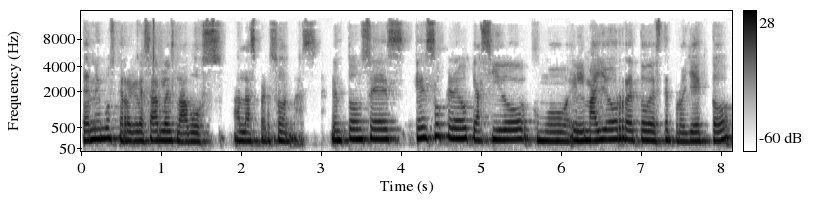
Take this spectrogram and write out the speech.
tenemos que regresarles la voz a las personas. Entonces, eso creo que ha sido como el mayor reto de este proyecto,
